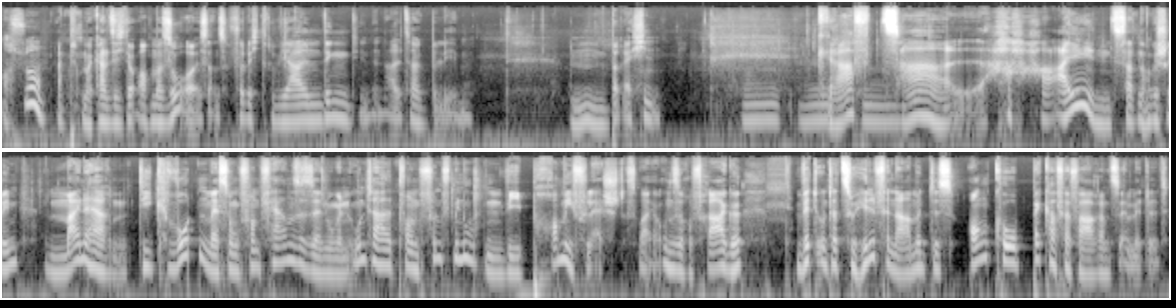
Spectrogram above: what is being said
Ach so. Man kann sich doch auch mal so äußern, zu völlig trivialen Dingen, die den Alltag beleben. Hm, brechen. Graf Zahl H1 hat noch geschrieben, meine Herren, die Quotenmessung von Fernsehsendungen unterhalb von fünf Minuten wie Promiflash, das war ja unsere Frage, wird unter Zuhilfenahme des Onko-Becker-Verfahrens ermittelt.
